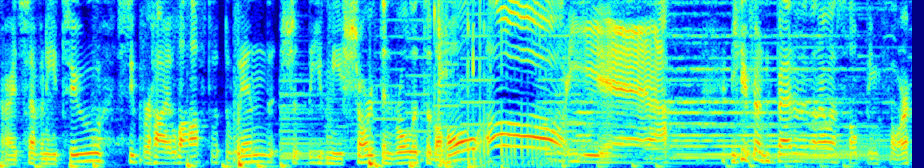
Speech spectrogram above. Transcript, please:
Alright, 72. Super high loft with the wind. Should leave me short and roll it to the hole. Oh, yeah! Even better than I was hoping for.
